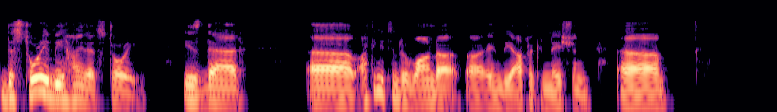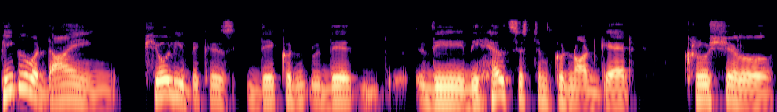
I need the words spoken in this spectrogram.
the story behind that story is that uh, I think it's in Rwanda, uh, in the African nation. Uh, people were dying purely because they couldn't. They, the the health system could not get crucial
